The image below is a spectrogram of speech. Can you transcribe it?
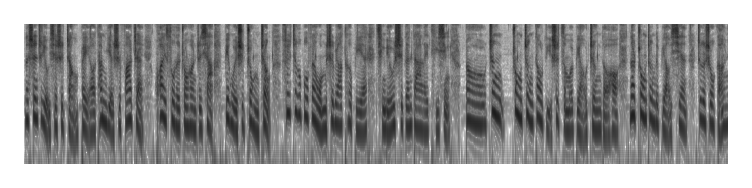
那甚至有些是长辈啊，他们也是发展快速的状况之下变为是重症。所以这个部分我们是不是要特别请刘医师跟大家来提醒？嗯、呃，症重症到底是怎么表征的哈？那重症的表现，这个时候赶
